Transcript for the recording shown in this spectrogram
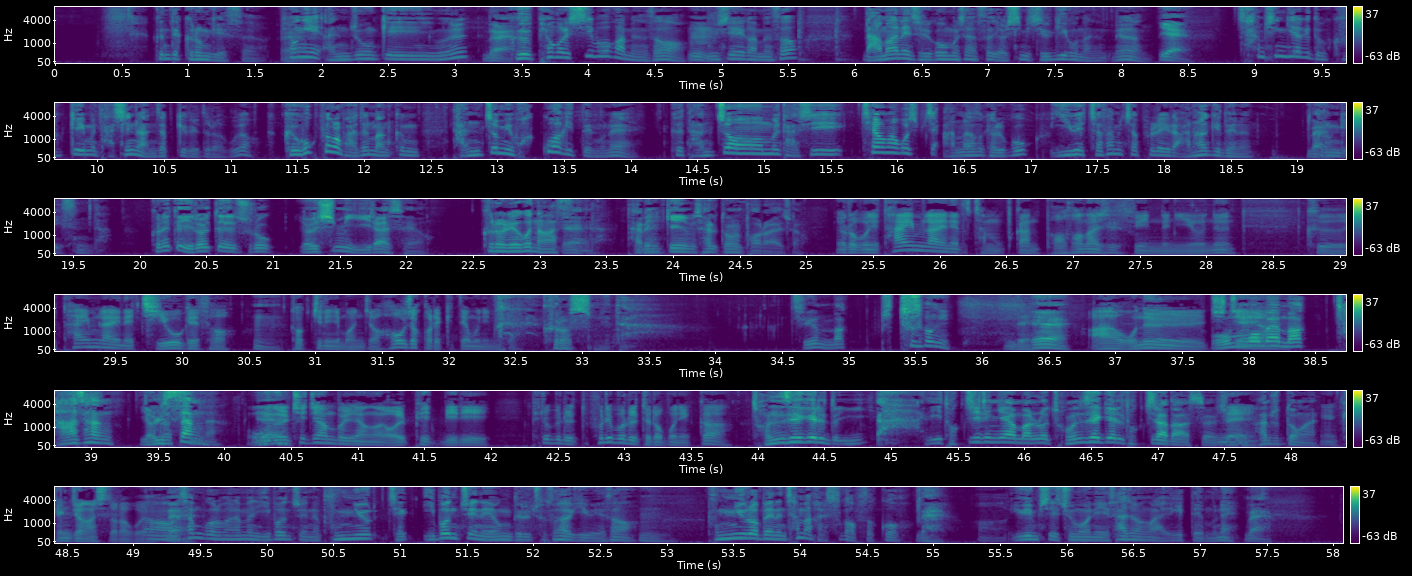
근데 그런 게 있어요. 네. 평이 안 좋은 게임을 네. 그 평을 씹어가면서 음. 무시해가면서 나만의 즐거움을 찾아서 열심히 즐기고 나면 예. 참 신기하게도 그 게임은 다시는 안 잡게 되더라고요. 그 혹평을 받을 만큼 단점이 확고하기 때문에 그 단점을 다시 체험하고 싶지 않아서 결국 2회차, 3회차 플레이를 안 하게 되는 네. 그런 게 있습니다. 그러니까 이럴 때일수록 열심히 일하세요. 그러려고 예. 나왔습니다. 다른 네. 게임 살 돈을 벌어야죠. 여러분이 타임라인에서 잠깐 벗어나실 수 있는 이유는 그 timeline의 지옥에서 음, 덕질인이 먼저 허우적거렸기 때문입니다. 그렇습니다. 지금 막 피투성이. 네. 예. 아, 오늘 취재한, 온몸에 막 자상, 열상. 그렇습니다. 오늘 예. 취재한 분량을 얼핏 미리 피루비를, preview를 들어보니까 전 세계를, 또 이, 아, 이 덕질인이야말로 전 세계를 덕질하다 왔어요. 지금 네. 한주 동안. 굉장하시더라고요. 어, 네. 참고로만 하면 이번 주에는 북유 제, 이번 주의 내용들을 조사하기 위해서 음, 북유럽에는 차마 갈 수가 없었고 네. 어, UMC의 주머니의 사정을 알기 때문에 네.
